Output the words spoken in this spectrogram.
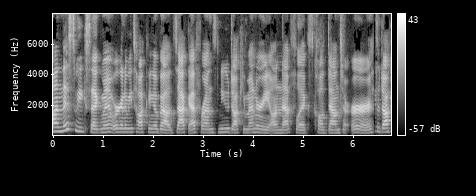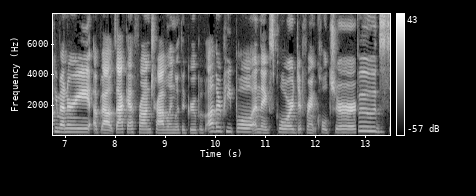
On this week's segment, we're going to be talking about Zac Efron's new documentary on Netflix called Down to Earth. It's a documentary about Zac Efron traveling with a group of other people, and they explore different culture, foods,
